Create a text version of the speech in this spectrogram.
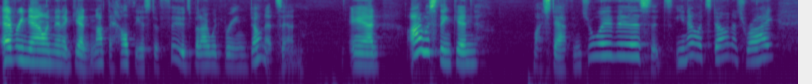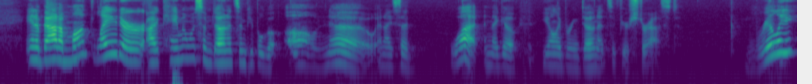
every now and then, again, not the healthiest of foods, but I would bring donuts in. And I was thinking, my staff enjoy this. It's, you know, it's donuts, right? And about a month later, I came in with some donuts, and people go, oh no. And I said, what? And they go, you only bring donuts if you're stressed. Really?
